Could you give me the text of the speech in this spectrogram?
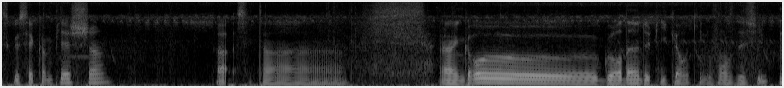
Qu'est-ce que c'est comme piège Ah, c'est un... Un gros gourdin de piquant qui nous fonce dessus.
